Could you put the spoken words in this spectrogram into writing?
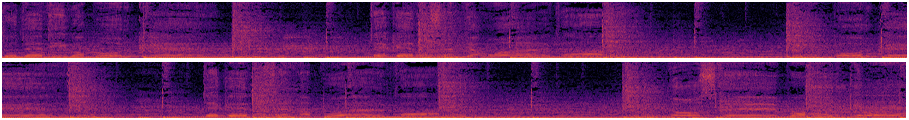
Yo te digo por qué te quedas en vía muerta. ¿Por qué te quedas en la puerta? No sé por qué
